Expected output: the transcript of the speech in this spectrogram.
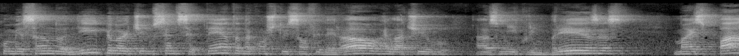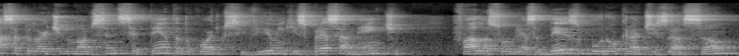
começando ali pelo artigo 170 da Constituição Federal, relativo às microempresas, mas passa pelo artigo 970 do Código Civil, em que expressamente fala sobre essa desburocratização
